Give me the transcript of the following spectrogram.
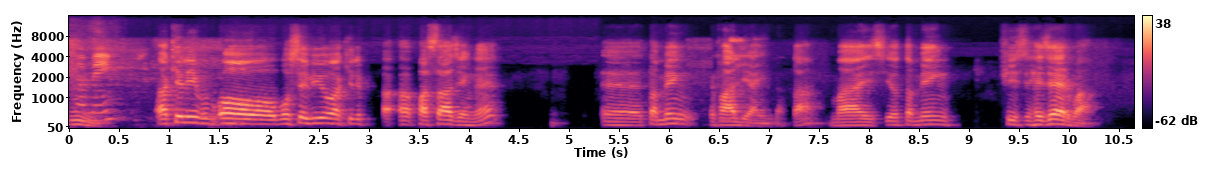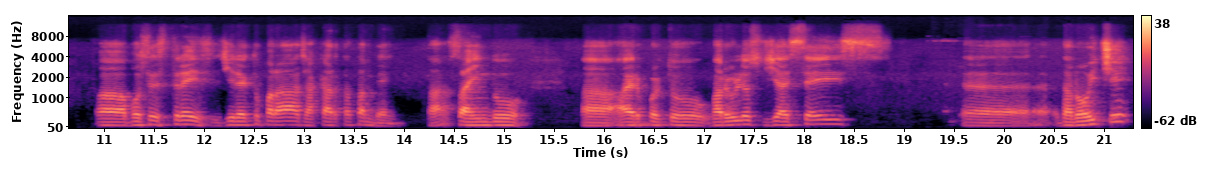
Amém? aquele oh, você viu aquele a, a passagem, né? É, também vale ainda, tá? Mas eu também fiz reserva. ah, vocês três direto para Jakarta também, tá? Saindo ah, aeroporto Guarulhos dia 6 eh, da noite,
